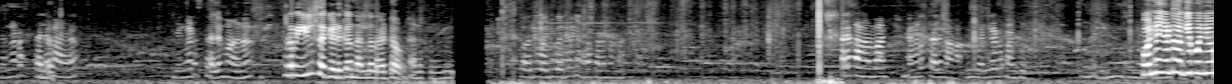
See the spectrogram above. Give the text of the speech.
ഞങ്ങളുടെ സ്ഥലമാണ്. ഞങ്ങളുടെ സ്ഥലമാണ്. ഇവിടെ റീൽസ് ഒക്കെ എടുക്കാൻ നല്ലതാട്ടോ. ഒരു വരി വരി ഞങ്ങളുടെ സ്ഥലം കാണാം. സ്ഥലം കാണാൻ വാ. ഞങ്ങളുടെ സ്ഥലം കാണാം. നീ കാണിച്ചു പൊന്നു ഇങ്ങോട്ട് നോക്കി പൊന്നു?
